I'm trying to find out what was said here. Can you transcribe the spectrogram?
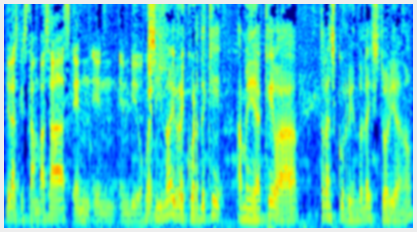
de las que están basadas en, en, en videojuegos. Sí, no, y recuerde que a medida que va transcurriendo la historia, ¿no?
